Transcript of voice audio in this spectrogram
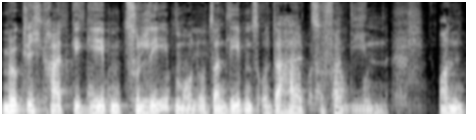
Möglichkeit gegeben, zu leben und unseren Lebensunterhalt zu verdienen. Und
